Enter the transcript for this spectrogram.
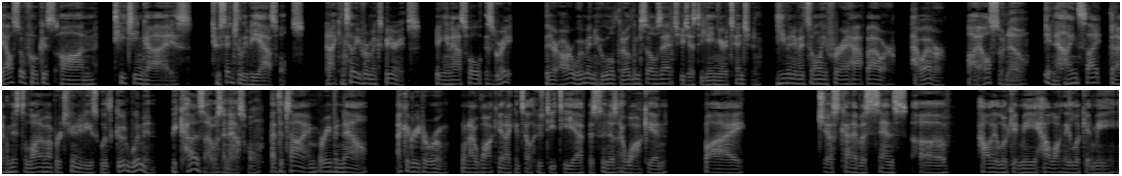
they also focus on teaching guys to essentially be assholes. And I can tell you from experience, being an asshole is great. There are women who will throw themselves at you just to gain your attention, even if it's only for a half hour. However, I also know, in hindsight, that I've missed a lot of opportunities with good women because I was an asshole. At the time, or even now, I could read a room. When I walk in, I can tell who's DTF as soon as I walk in by just kind of a sense of how they look at me, how long they look at me,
